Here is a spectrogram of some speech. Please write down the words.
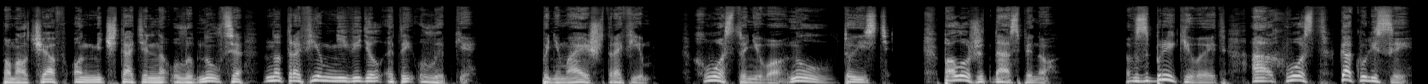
Помолчав, он мечтательно улыбнулся, но Трофим не видел этой улыбки. «Понимаешь, Трофим, хвост у него, ну, то есть, положит на спину. Взбрыкивает, а хвост как у лисы.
